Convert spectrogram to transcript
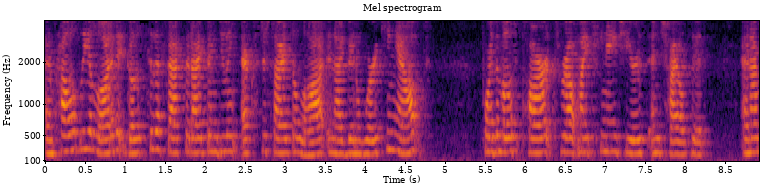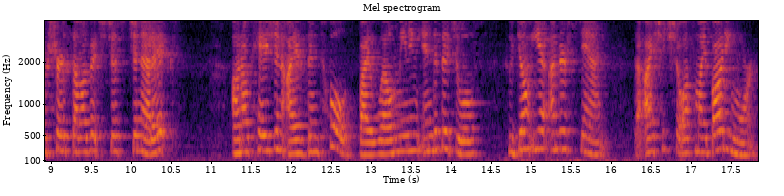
and probably a lot of it goes to the fact that I've been doing exercise a lot and I've been working out for the most part throughout my teenage years and childhood. And I'm sure some of it's just genetic. On occasion, I have been told by well-meaning individuals who don't yet understand that I should show off my body more.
